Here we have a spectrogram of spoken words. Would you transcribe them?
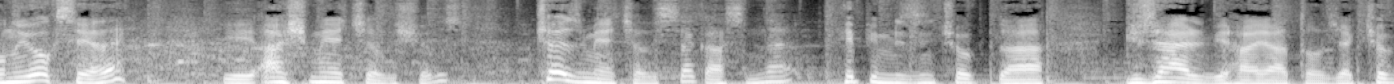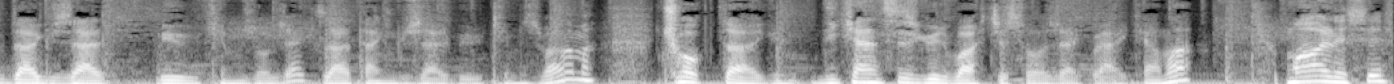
onu yok sayarak e, aşmaya çalışıyoruz çözmeye çalışsak aslında hepimizin çok daha güzel bir hayat olacak. Çok daha güzel bir ülkemiz olacak. Zaten güzel bir ülkemiz var ama çok daha gün, dikensiz gül bahçesi olacak belki ama maalesef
